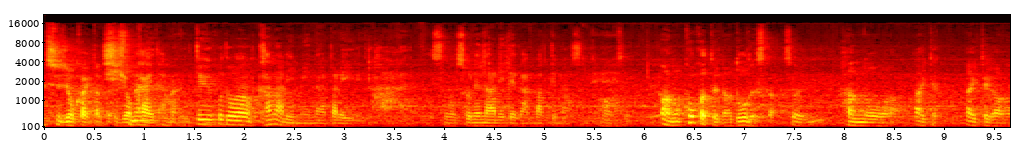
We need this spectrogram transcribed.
市場開拓、ね、市場開拓、ということはかなりみんなやっぱり、はい、そそれなりで頑張ってますね。あの効果というのはどうですか？そういう反応は相手相手側の。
